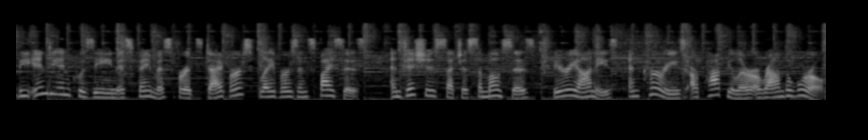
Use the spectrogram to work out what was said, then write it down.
The Indian cuisine is famous for its diverse flavors and spices, and dishes such as samosas, biryanis, and curries are popular around the world.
